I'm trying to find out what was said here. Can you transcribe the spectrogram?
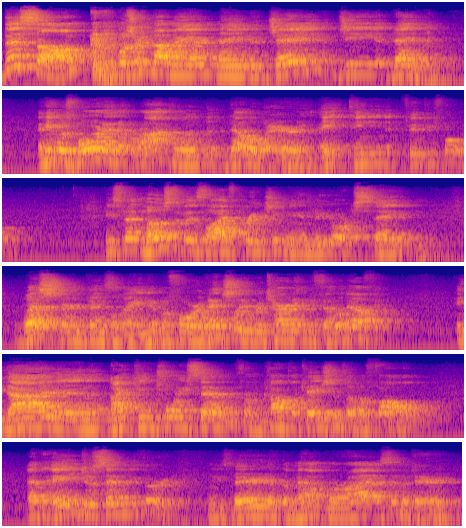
This song was written by a man named J. G. Dailey. And he was born in Rockland, Delaware in 1854. He spent most of his life preaching in New York State and western Pennsylvania before eventually returning to Philadelphia. He died in 1927 from complications of a fall at the age of 73. He's buried at the Mount Moriah Cemetery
